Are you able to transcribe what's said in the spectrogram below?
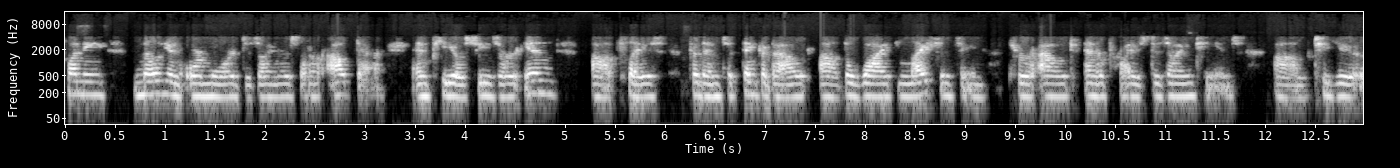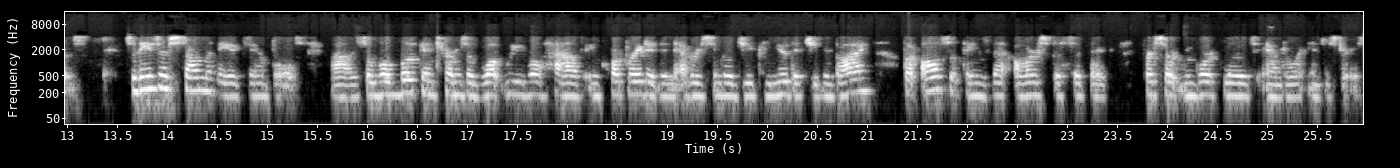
20 million or more designers that are out there, and POCs are in uh, place for them to think about uh, the wide licensing throughout enterprise design teams um, to use. So these are some of the examples. Uh, so we'll look in terms of what we will have incorporated in every single GPU that you can buy, but also things that are specific for certain workloads and or industries.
